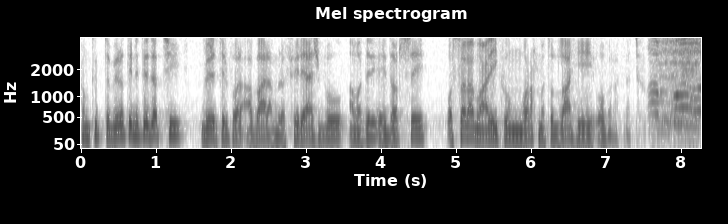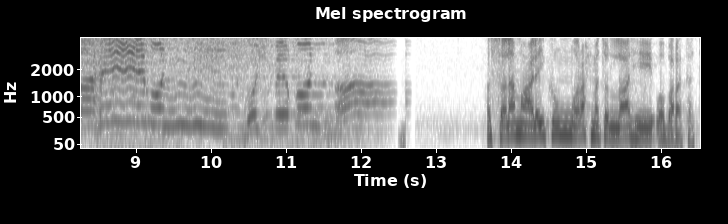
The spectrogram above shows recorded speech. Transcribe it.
সংক্ষিপ্ত বিরতি নিতে যাচ্ছি। বিরতির পর আবার আমরা ফিরে আসব আমাদের এই দর্শে। আসসালামু আলাইকুম ওরহমতুল্লাহ ওবরাকাত আসসালামু আলাইকুম ওরহমতুল্লাহ ওবরাকাত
